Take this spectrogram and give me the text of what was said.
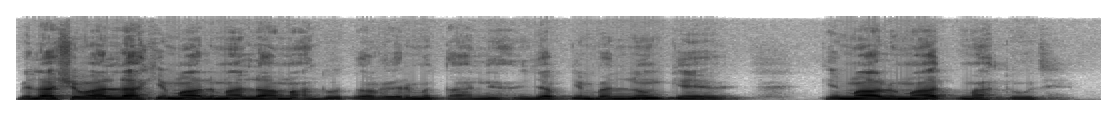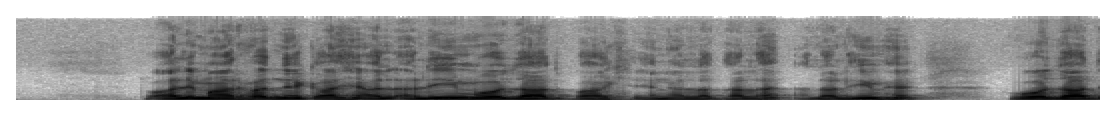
بلا شبہ اللہ کی معلومات لامحدود اور غیر متعین ہیں جبکہ بندوں کے کی معلومات محدود ہیں۔ تو عالم معرفت نے کہا ہے، العلیم وہ ذات پاک ہے یعنی اللہ تعالیٰ العلیم ہے، وہ ذات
